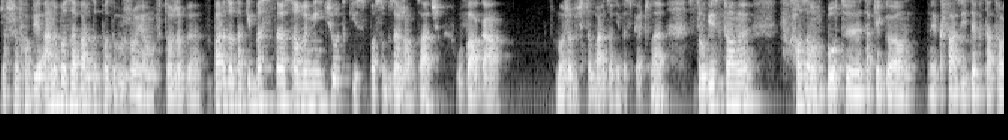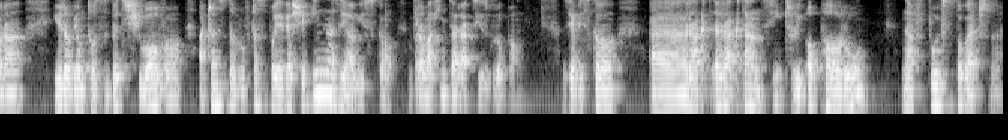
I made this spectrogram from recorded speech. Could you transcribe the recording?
że szefowie albo za bardzo podróżują w to, żeby w bardzo taki bezstresowy, mięciutki sposób zarządzać. Uwaga, może być to bardzo niebezpieczne. Z drugiej strony wchodzą w buty takiego quasi dyktatora i robią to zbyt siłowo, a często wówczas pojawia się inne zjawisko w ramach interakcji z grupą. Zjawisko e, reaktancji, czyli oporu na wpływ społeczny.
